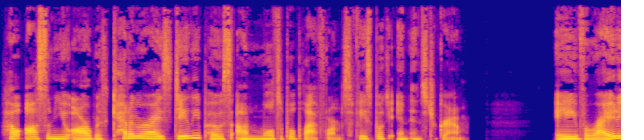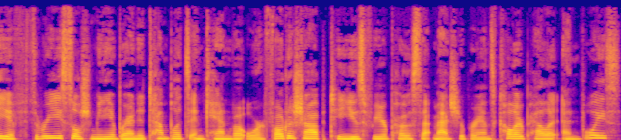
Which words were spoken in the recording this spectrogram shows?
how awesome you are with categorized daily posts on multiple platforms, Facebook and Instagram. A variety of three social media branded templates in Canva or Photoshop to use for your posts that match your brand's color palette and voice.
